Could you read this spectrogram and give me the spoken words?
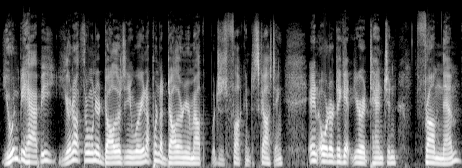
You wouldn't be happy. You're not throwing your dollars anywhere. You're not putting a dollar in your mouth, which is fucking disgusting, in order to get your attention from them.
